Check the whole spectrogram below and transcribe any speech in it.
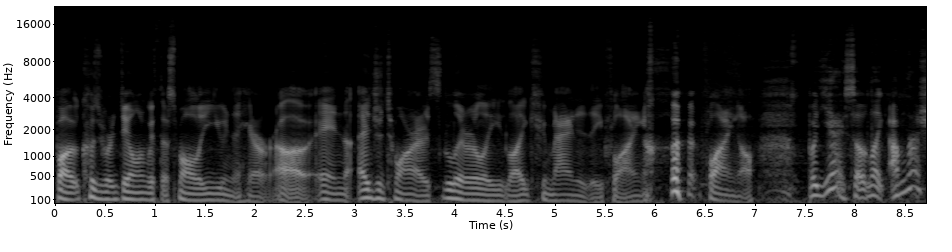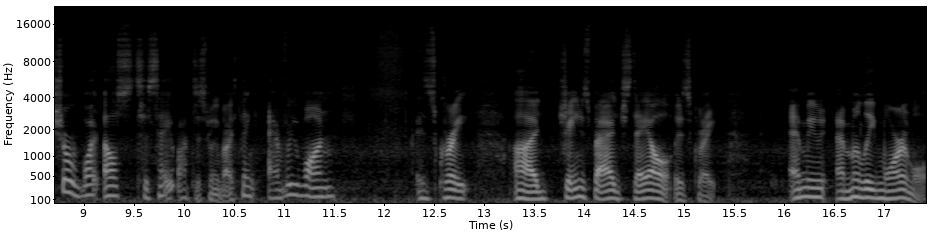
but because we're dealing with a smaller unit here, uh, and Edge of Tomorrow is literally like humanity flying, flying off. But yeah, so like I'm not sure what else to say about this movie. I think everyone is great. Uh, James Badge Dale is great. Emily Mortimer,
